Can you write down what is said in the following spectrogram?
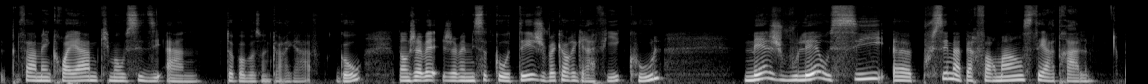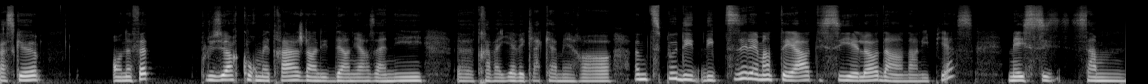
une femme incroyable qui m'a aussi dit Anne, t'as pas besoin de chorégraphe, go. Donc j'avais, j'avais mis ça de côté, je vais chorégraphier, cool. Mais je voulais aussi euh, pousser ma performance théâtrale. Parce que on a fait plusieurs courts-métrages dans les dernières années, euh, travailler avec la caméra, un petit peu des, petits éléments de théâtre ici et là dans, dans les pièces, mais ça me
